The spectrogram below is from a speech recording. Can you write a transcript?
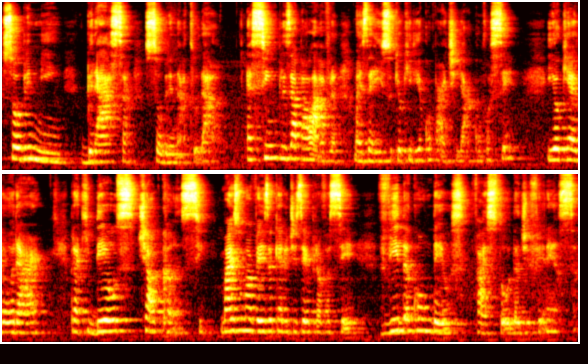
sobre mim graça sobrenatural. É simples a palavra, mas é isso que eu queria compartilhar com você. E eu quero orar para que Deus te alcance. Mais uma vez eu quero dizer para você: vida com Deus faz toda a diferença.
